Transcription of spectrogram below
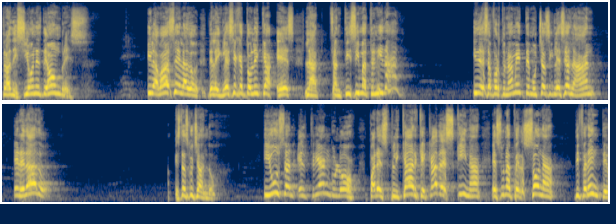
tradiciones de hombres. Y la base de la, de la Iglesia Católica es la Santísima Trinidad. Y desafortunadamente muchas iglesias la han heredado. ¿Está escuchando? Y usan el triángulo para explicar que cada esquina es una persona diferente.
